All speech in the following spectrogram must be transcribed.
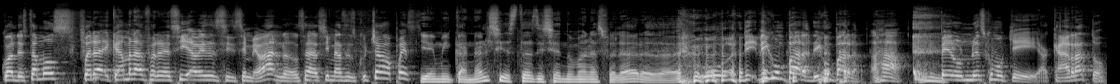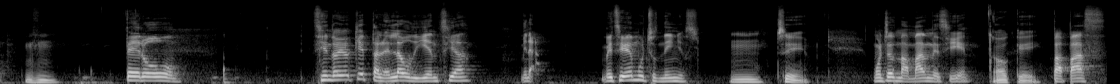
cuando estamos fuera de cámara, fuera de sí, a veces sí se me van. ¿no? O sea, si me has escuchado, pues. Y en mi canal sí estás diciendo malas palabras. Uh, di- digo un par, digo un par. Ajá. Pero no es como que a cada rato. Ujú. Pero siento yo que tal vez la audiencia. Mira, me siguen muchos niños. Mm, sí. Muchas mamás me siguen. Ok. Papás.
